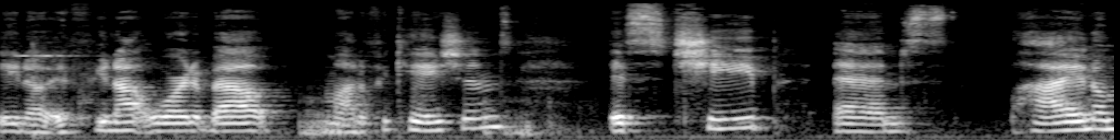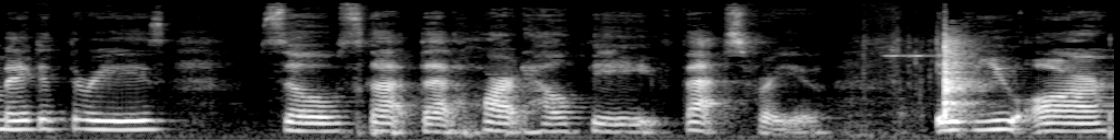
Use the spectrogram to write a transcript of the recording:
you know, if you're not worried about modifications, it's cheap and high in omega-3s. So it's got that heart healthy fats for you. If you are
